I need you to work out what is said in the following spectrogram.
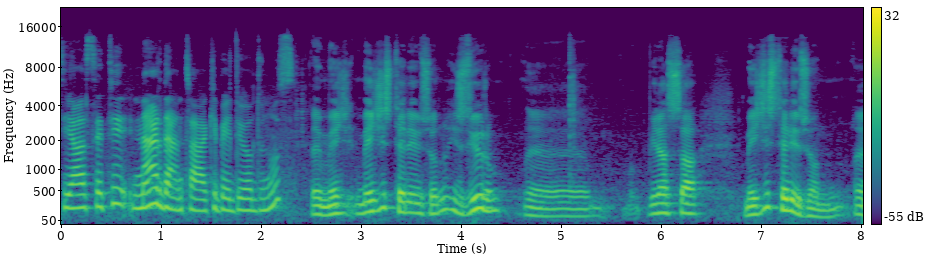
Siyaseti nereden takip ediyordunuz? E, mec- meclis televizyonunu izliyorum. E, bilhassa meclis televizyonunun e,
